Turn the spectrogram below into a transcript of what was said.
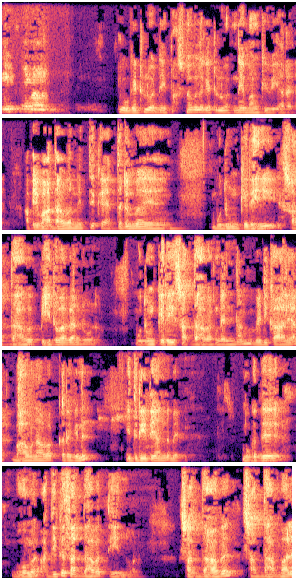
ඉලා අපි ගාමියා මේ මට විනාඩි ඉවරකට ඒ සාරි කුක්ක පාතෝ නාලු ඉතින් අඩු නාවා ඒක ගැටලුවක් නෙයි ප්‍රශ්නවල ගැටලුවක් නෙයි මං කිව්වේ අර අපේ වාතාවරණෙත් එක්ක ඇත්තටම බුදුන් කෙරෙහි ශ්‍රද්ධාව පිහිටවා ගන්න ඕන. බුදුන් කෙරෙහි ශ්‍රද්ධාවක් නැත්නම් වැඩි කාලයක් භාවනාවක් කරගෙන ඉදිරියට යන්න බෑ. මොකද බොහොම අධික ශ්‍රද්ධාවක් තියෙන්න ඕන. ශ්‍රද්ධාව, ශ්‍රද්ධා බල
